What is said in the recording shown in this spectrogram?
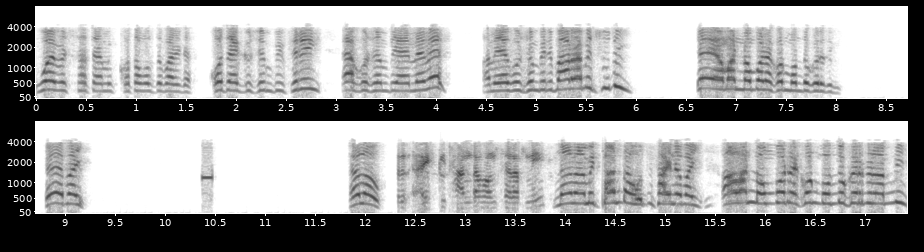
ওয়েবের সাথে আমি কথা বলতে পারি না। কত একুশ এমপি ফ্রি একুশ এমপি এম এম এস আমি একুশ এমপির মার আমি শুধুই। এই আমার নম্বর এখন বন্ধ করে দিবি। হে, ভাই! হ্যালো একটু ঠান্ডা হন স্যার আপনি। না না আমি ঠান্ডা হতে চাই না ভাই। আমার নম্বর এখন বন্ধ করে দেন আপনি।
